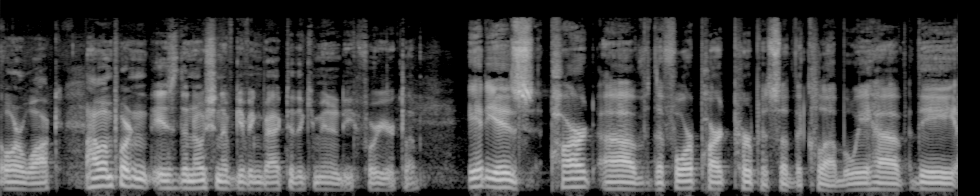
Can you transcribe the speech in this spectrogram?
or walk? How important is the notion of giving back to the community for your club? It is part of the four part purpose of the club. We have the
